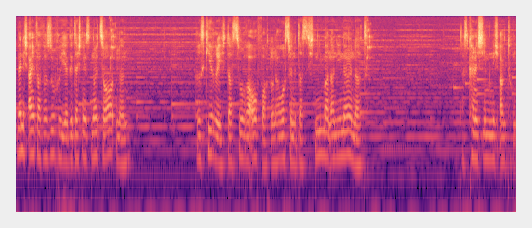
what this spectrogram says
Wenn ich einfach versuche, ihr Gedächtnis neu zu ordnen, riskiere ich, dass Sora aufwacht und herausfindet, dass sich niemand an ihn erinnert. Das kann ich ihm nicht antun.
